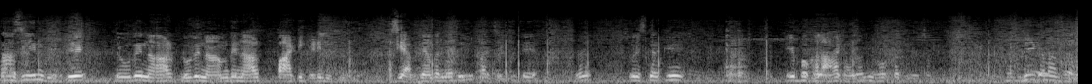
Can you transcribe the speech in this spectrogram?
ਤਾਂ ਅਸੀਂ ਇਹਨੂੰ ਦਿੱਤੇ ਦੇਖਦੇ ਉਹਦੇ ਨਾਲ, ਉਹਦੇ ਨਾਮ ਦੇ ਨਾਲ ਪਾਰਟੀ ਕਿਹੜੀ ਦਿੱਤੀ ਅਸੀਂ ਆਪਦੇ ਬੰਦੇ ਦੇ ਵੀ ਪਰਚੇ ਕੀਤੇ ਆ ਸੋ ਇਸ ਕਰਕੇ ਇਹ ਬਖਲਾਹਟ ਹੈ ਉਹਨਾਂ ਹੋ ਸਕਦੀ? ਠੀਕ ਹੈ ਨਾ ਸਰ।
